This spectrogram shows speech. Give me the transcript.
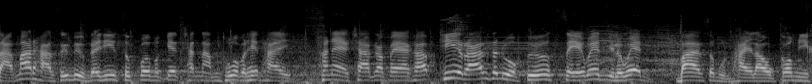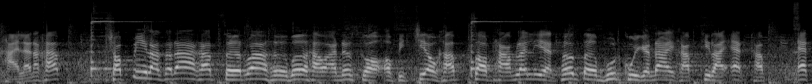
สามารถหาซื้อดื่มได้ที่ซุปเปอร์มาร์เก็ตชั้นนำทั่วประเทศไทย แผนกชากาแฟครับ ที่ร้านสะดวกซื้อเซเว่นอีเลเว่นบ้านสมุนไพรเราก็มีขายแล้วนะครับ ช้อปปี้ลาซาด้าครับเซิร์ชว่า herberhouse Underscore Official ครับ สอบถามรายละเอียดเพิ่มเติมพูดคุยกันได้ครับ ที่ไลน์แอดครับแอด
